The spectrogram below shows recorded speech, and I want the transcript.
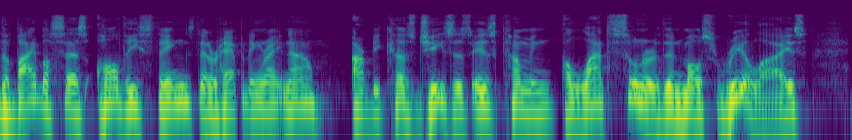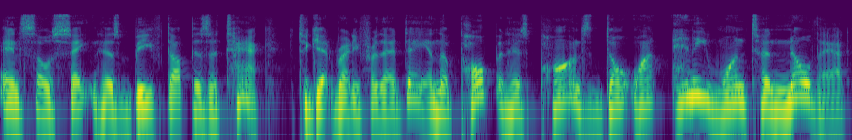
The Bible says all these things that are happening right now are because Jesus is coming a lot sooner than most realize, and so Satan has beefed up his attack to get ready for that day. And the Pope and his pawns don't want anyone to know that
